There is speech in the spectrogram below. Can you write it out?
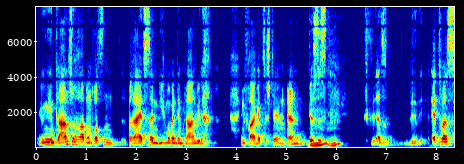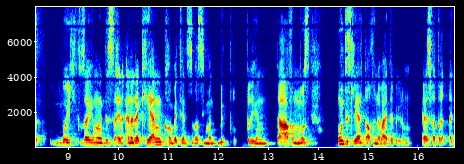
irgendwie einen Plan zu haben und trotzdem bereit zu sein, in jedem Moment den Plan wieder in Frage zu stellen. Ja, das mhm. ist, mhm. also etwas, wo ich sage das ist einer der Kernkompetenzen, was jemand mitbringen darf und muss, Und das lernt man auch in der Weiterbildung. Ja, das Vertra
